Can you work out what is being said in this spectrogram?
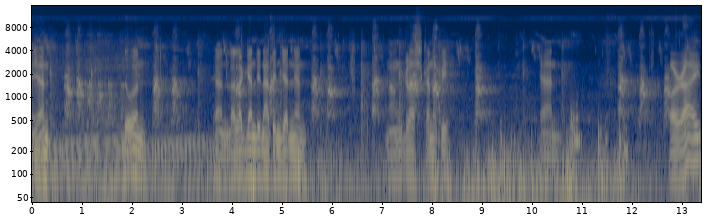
Ayan. Doon. Yan, lalagyan din natin dyan yan. Ng glass canopy. Yan. Alright.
